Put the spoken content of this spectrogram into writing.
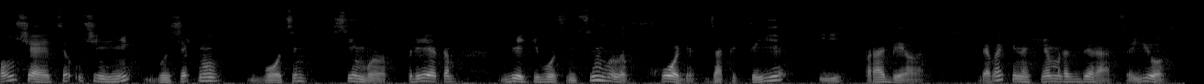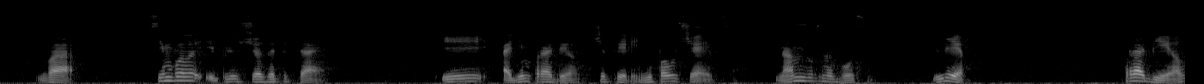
Получается, ученик вычеркнул 8 символов. При этом в эти 8 символов входят запятые и пробелы. Давайте начнем разбираться. Ёж. Два символа и плюс еще запятая. И один пробел. 4. Не получается. Нам нужно 8. Лев. Пробел.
